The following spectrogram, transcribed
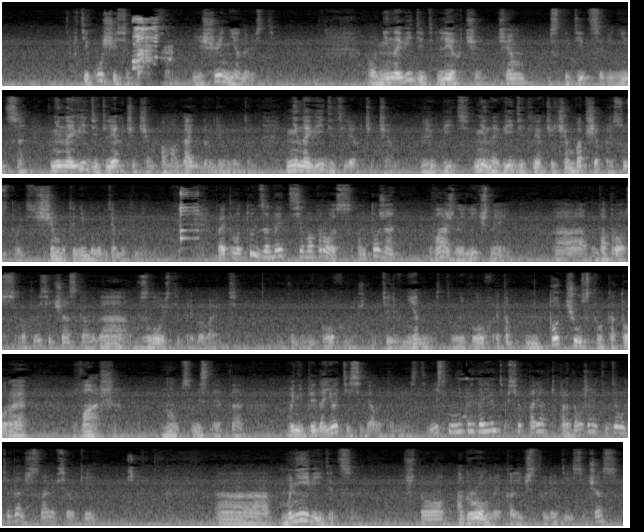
В текущей ситуации еще и ненависть. Ненавидеть легче, чем стыдиться, виниться. Ненавидеть легче, чем помогать другим людям. Ненавидеть легче, чем любить. Ненавидеть легче, чем вообще присутствовать с чем бы то ни было, где бы то ни было. Поэтому тут задайте себе вопрос. Он тоже важный, личный а, вопрос. Вот вы сейчас, когда в злости пребываете, это неплохо, может быть, или в ненависти, неплохо. Это то чувство, которое ваше. Ну, в смысле, это вы не предаете себя в этом месте. Если не предаете, все в порядке, продолжайте, делайте дальше, с вами все окей. А, мне видится, что огромное количество людей сейчас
